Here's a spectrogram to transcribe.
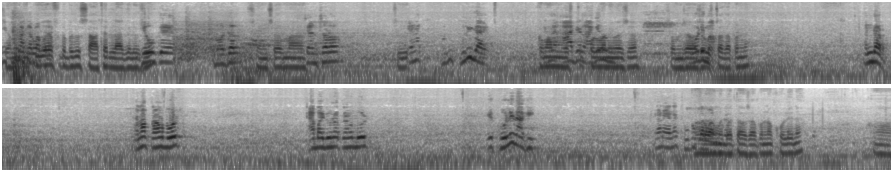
એ પૂરા કરવા પડે. બધું સાથે જ લાગેલું છે. જેવું કે નોઝલ સેન્સરમાં સેન્સરો એને બધું ખુલી જાય. તમામ વસ્તુ ખોલવાની હોય છે. સમજાવો છે ઉસ્તાદ આપણને. અંદર. એના ત્રણ બોલ્ટ. આ બાજુના ત્રણ બોલ્ટ. એ ખોલી નાખી. અને એને છૂટું કરવાનું બતાવશે આપણને ખોલીને. હા.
